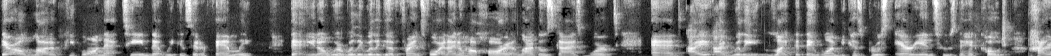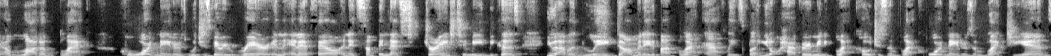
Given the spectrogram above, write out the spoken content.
there are a lot of people on that team that we consider family that you know we're really really good friends for and i know how hard a lot of those guys worked and i i really like that they won because bruce arians who's the head coach hired a lot of black coordinators, which is very rare in the NFL. And it's something that's strange to me because you have a league dominated by black athletes, but you don't have very many black coaches and black coordinators and black GMs,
